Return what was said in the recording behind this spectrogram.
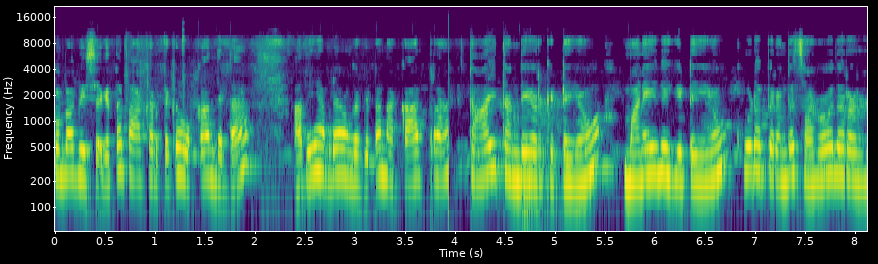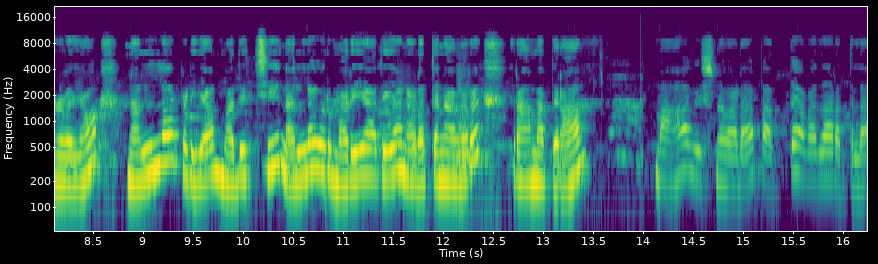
கும்பாபிஷேகத்தை பார்க்குறதுக்கு உட்காந்துட்டேன் அதையும் அப்படியே அவங்கக்கிட்ட நான் காட்டுறேன். தாய் தந்தையர்கிட்டையும் மனைவிகிட்டையும் கூட பிறந்த சகோதரர்களையும் நல்லபடியாக மதித்து நல்ல ஒரு மரியாதையாக நடத்தினவர் ராமபிரான். மகாவிஷ்ணுவோட பத்து அவதாரத்தில்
